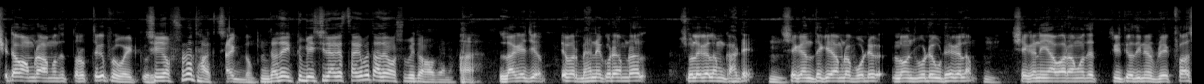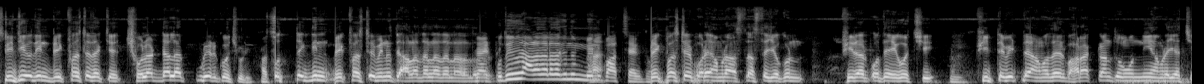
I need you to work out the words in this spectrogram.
সেটাও আমরা আমাদের তরফ থেকে প্রোভাইড করি। সেই অপশনও থাকছে। একদম। যাদের একটু বেশি লাগেজ থাকবে তাদের অসুবিধা হবে না। হ্যাঁ লাগেজ এবার ভ্যানে করে আমরা চলে গেলাম ঘাটে। সেখান থেকে আমরা বোর্ডে লঞ্চ বোর্ডে উঠে গেলাম। সেখানেই আবার আমাদের তৃতীয় দিনের ব্রেকফাস্ট তৃতীয় দিন ব্রেকফাস্টে থাকছে ছোলার ডাল আর পুরের কচুরি। আচ্ছা। প্রত্যেক দিন ব্রেকফাস্টের মেনুতে আলাদা আলাদা আলাদা প্রতিদিন আলাদা আলাদা কিন্তু মেনু হ্যাঁ। পাচ্ছে একদম। ব্রেকফাস্টের পরে আমরা আস্তে আস্তে যখন ফেরার পথে এগোচ্ছি ফিরতে ফিরতে আমাদের ভারাক্রান্ত মন নিয়ে আমরা যাচ্ছি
